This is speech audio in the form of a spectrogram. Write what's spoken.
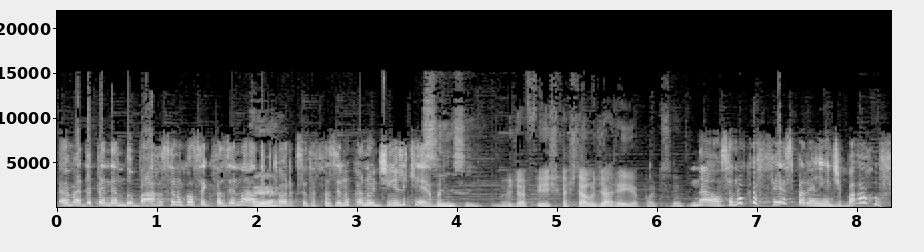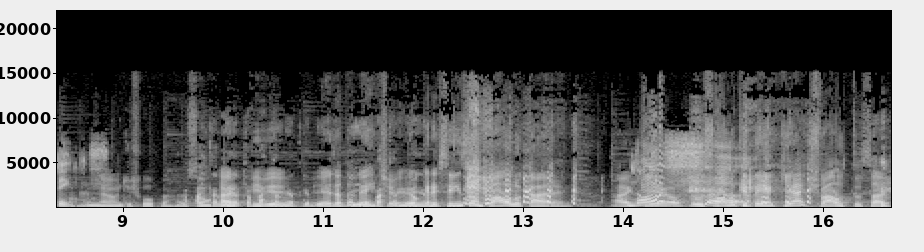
É, mas dependendo do barro, você não consegue fazer nada, É? porque a hora que você tá fazendo o canudinho, ele quebra. Sim, sim. Eu já fiz castelo de areia, pode ser? Não, você nunca fez panelinha de barro, Fencas? Não, desculpa. Eu sou um cara Apartamento, que vive... apartamento, Gabi. Exatamente. Apartamento. Eu cresci em São Paulo, cara. Aqui, Nossa! o solo que tem aqui é asfalto, sabe?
